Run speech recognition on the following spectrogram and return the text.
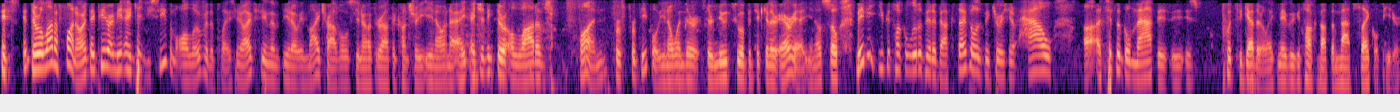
It's it, they're a lot of fun, aren't they, Peter? I mean, again, you see them all over the place. You know, I've seen them, you know, in my travels, you know, throughout the country, you know, and I, I just think they're a lot of fun for for people, you know, when they're they're new to a particular area, you know. So maybe you could talk a little bit about because I've always been curious, you know, how uh, a typical map is is put together. Like maybe we could talk about the map cycle, Peter.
